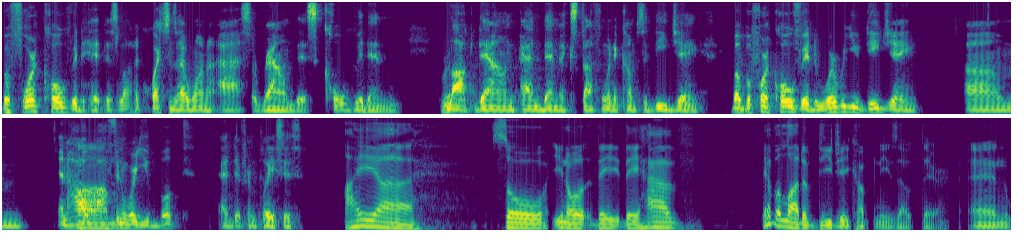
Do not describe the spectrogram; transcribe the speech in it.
Before COVID hit, there's a lot of questions I want to ask around this COVID and Right. lockdown pandemic stuff when it comes to DJing. But before COVID, where were you DJing? Um, and how Um, often were you booked at different places? I uh, so you know they they have they have a lot of DJ companies out there, and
